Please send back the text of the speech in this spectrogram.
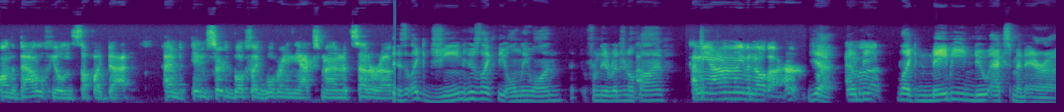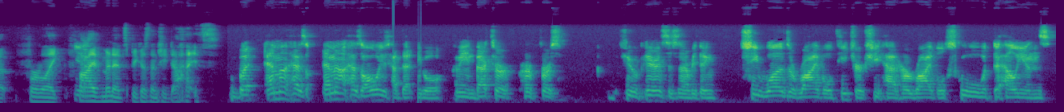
on the battlefield and stuff like that. And in certain books like Wolverine, the X Men, etc. Is it like Jean who's like the only one from the original uh, five? I mean, I don't even know about her. Yeah, it would be like maybe new X Men era for like Yeah. five minutes because then she dies. But Emma has Emma has always had that angle. I mean, back to her, her first few appearances and everything, she was a rival teacher. She had her rival school with the Hellions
